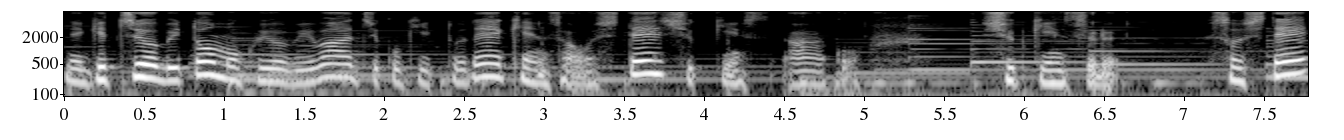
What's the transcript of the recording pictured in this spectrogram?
で月曜日と木曜日は自己キットで検査をして出勤あこう出勤する。そして、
